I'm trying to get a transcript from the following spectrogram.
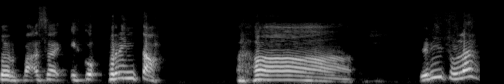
terpaksa ikut perintah. Ha. Jadi itulah.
